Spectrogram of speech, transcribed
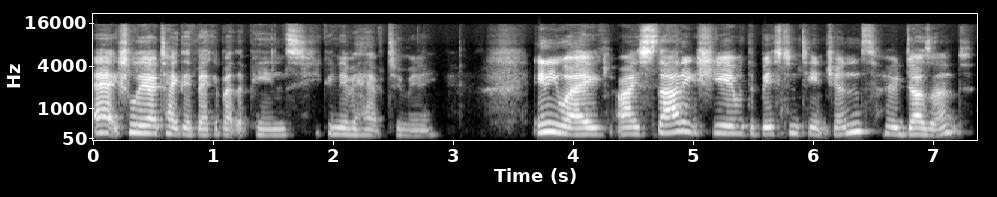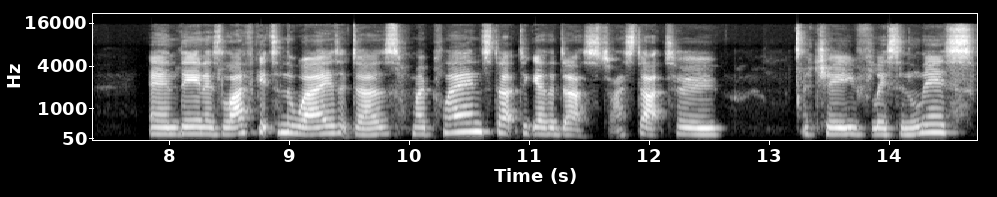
Actually, I take that back about the pens. You can never have too many. Anyway, I start each year with the best intentions. Who doesn't? And then, as life gets in the way, as it does, my plans start to gather dust. I start to achieve less and less.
